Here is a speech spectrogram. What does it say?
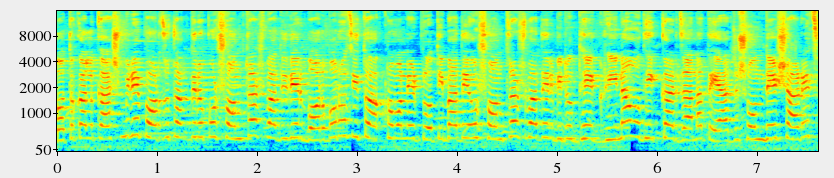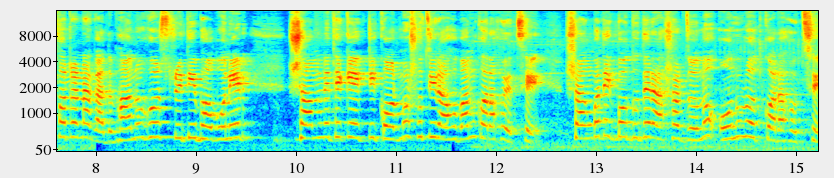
গতকাল কাশ্মীরে পর্যটকদের ওপর সন্ত্রাসবাদীদের বর্বরচিত আক্রমণের প্রতিবাদে ও সন্ত্রাসবাদের বিরুদ্ধে ঘৃণা অধিকার জানাতে আজ সন্ধ্যে সাড়ে ছটা নাগাদ ভানুঘোষ স্মৃতি ভবনের সামনে থেকে একটি কর্মসূচির আহ্বান করা হয়েছে। সাংবাদিক বন্ধুদের আসার জন্য অনুরোধ করা হচ্ছে।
